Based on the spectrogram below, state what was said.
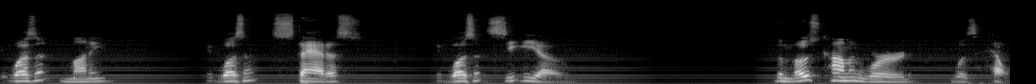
It wasn't money. It wasn't status. It wasn't CEO. The most common word was help.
